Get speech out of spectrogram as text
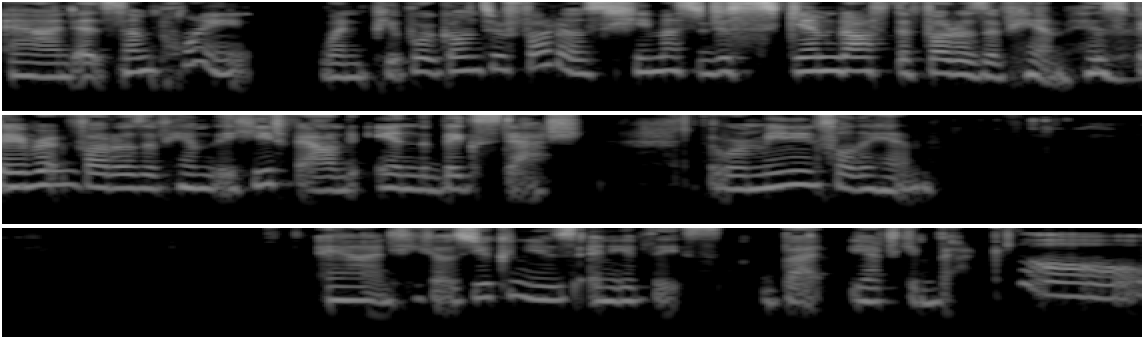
And at some point, when people were going through photos, he must have just skimmed off the photos of him, his Mhm. favorite photos of him that he'd found in the big stash that were meaningful to him. And he goes, You can use any of these, but you have to give them back. Oh,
